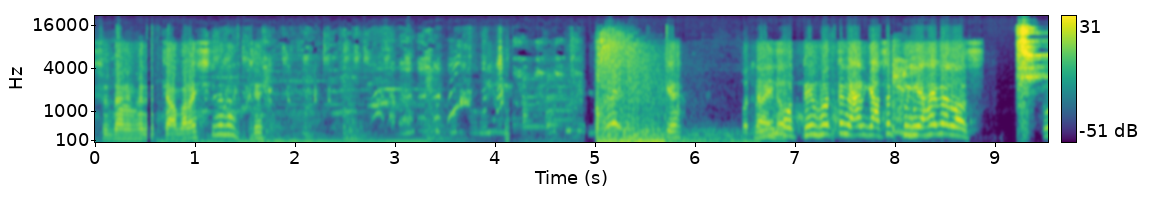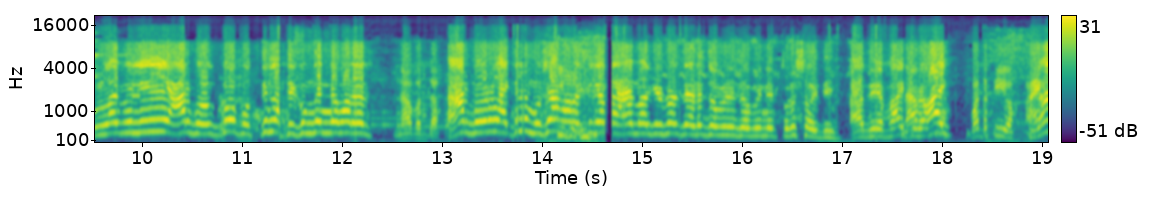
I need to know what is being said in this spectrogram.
সুদান ভাই আবার আসছে লাগছে ফতিন ফতিন আর গাছের কুইয়া খাই পেলস। তুলাই বলি আর বগ্য ফতিন লাঠি কম জানি না পারেন না বাদ্দা আর বড় লাগলে আই মাগের পর যেটা জমিনে জমিনে তোর সই দি আজ এ ভাই তোর আই। বাদ্দা তুইও না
